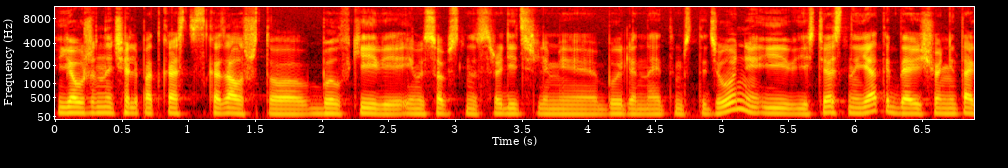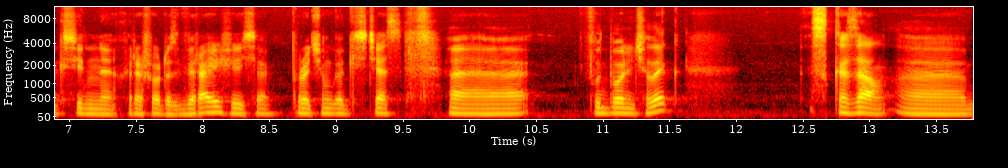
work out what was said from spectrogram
Я уже в начале подкаста сказал, что был в Киеве, и мы, собственно, с родителями были на этом стадионе, и, естественно, я тогда еще не так сильно хорошо разбирающийся, впрочем, как сейчас, э, футбольный человек, сказал, э,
